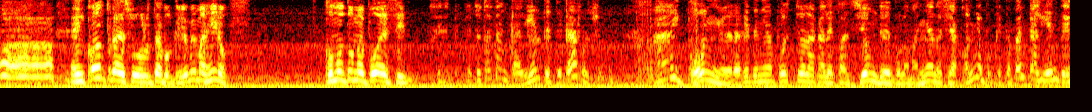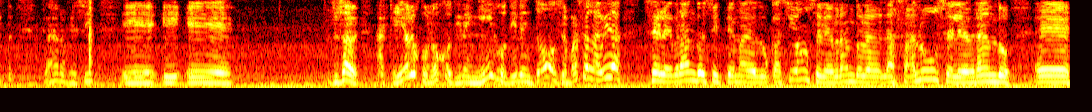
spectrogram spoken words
ah, en contra de su voluntad, porque yo me imagino, ¿cómo tú me puedes decir? ¿Por qué esto está tan caliente este carro, chico? Ay, coño, era que tenía puesto la calefacción de por la mañana, decía, coño, ¿por qué está tan caliente esto? Claro que sí, y, eh, Tú sabes, aquí yo los conozco, tienen hijos, tienen todo, se pasan la vida celebrando el sistema de educación, celebrando la, salud, celebrando eh,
